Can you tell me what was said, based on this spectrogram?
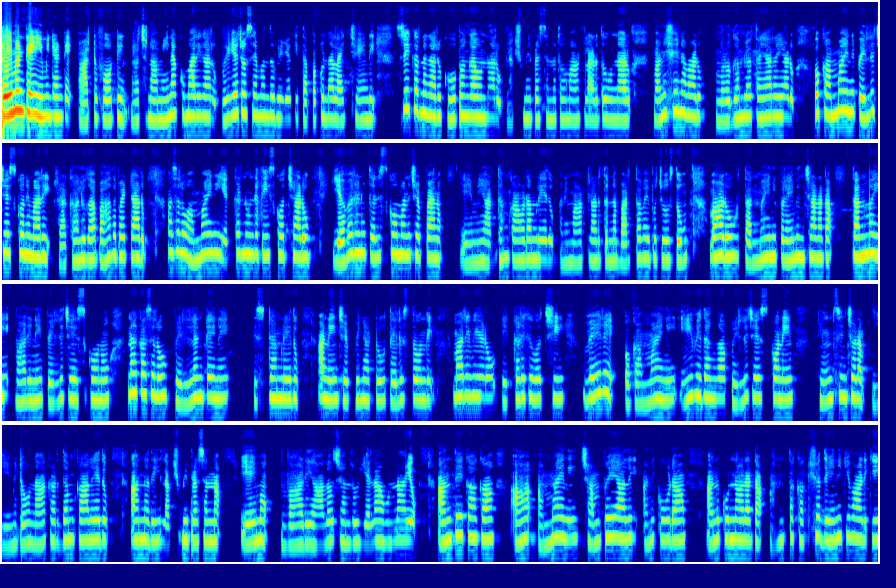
ప్రేమంటే ఏమిటంటే part fourteen రచన మీనా కుమారి గారు. వీడియో చూసే ముందు వీడియోకి తప్పకుండా లైక్ చేయండి. శ్రీకర్ణ గారు కోపంగా ఉన్నారు. లక్ష్మీ ప్రసన్నతో మాట్లాడుతూ ఉన్నారు. మనిషైన వాడు మృగంలో తయారయ్యాడు. ఒక అమ్మాయిని పెళ్ళి చేసుకొని మరి రకాలుగా బాధ పెట్టాడు అసలు అమ్మాయిని ఎక్కడి నుండి తీసుకొచ్చాడు? ఎవరిని తెలుసుకోమని చెప్పాను. ఏమీ అర్థం కావడం లేదు అని మాట్లాడుతున్న భర్త వైపు చూస్తూ వాడు తన్మయిని ప్రేమించాడట. తన్మయి వాడిని పెళ్ళి చేసుకోను. నాకు అసలు పెళ్ళంటేనే ఇష్టం లేదు అని చెప్పినట్టు తెలుస్తోంది. మరి వీడు ఇక్కడికి వచ్చి వేరే ఒక అమ్మాయిని ఈ విధంగా పెళ్ళి చేసుకొని హింసించడం ఏమిటో నాకు అర్థం కాలేదు అన్నది లక్ష్మీ ప్రసన్న. ఏమో వాడి ఆలోచనలు ఎలా ఉన్నాయో. అంతేకాక ఆ అమ్మాయిని చంపేయాలి అని కూడా అనుకున్నాడట. అంత కక్ష దేనికి వాడికి?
